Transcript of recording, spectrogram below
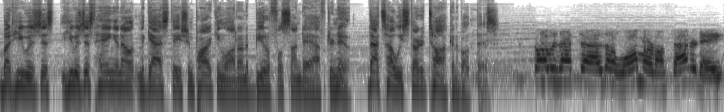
But he was just he was just hanging out in the gas station parking lot on a beautiful Sunday afternoon. That's how we started talking about this. So I was at uh, I was at a Walmart on Saturday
